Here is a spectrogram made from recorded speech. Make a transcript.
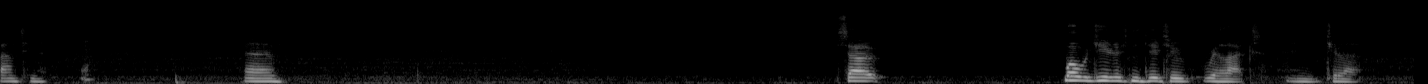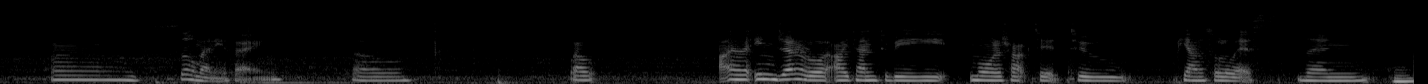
bounciness. Yeah. Um. So, what would you listen to to relax and chill out? Mm, so many things. So, well, uh, in general, I tend to be more attracted to piano soloists than Hmm.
